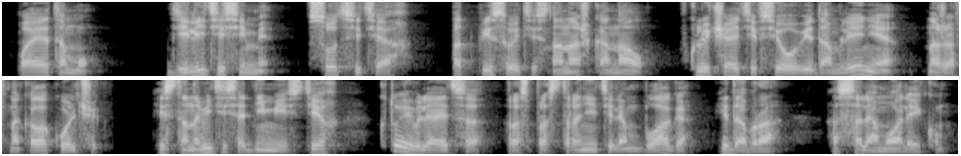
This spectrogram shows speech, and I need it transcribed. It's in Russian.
Поэтому делитесь ими в соцсетях, подписывайтесь на наш канал, включайте все уведомления, нажав на колокольчик, и становитесь одними из тех, кто является распространителем блага и добра. Ассаляму алейкум.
